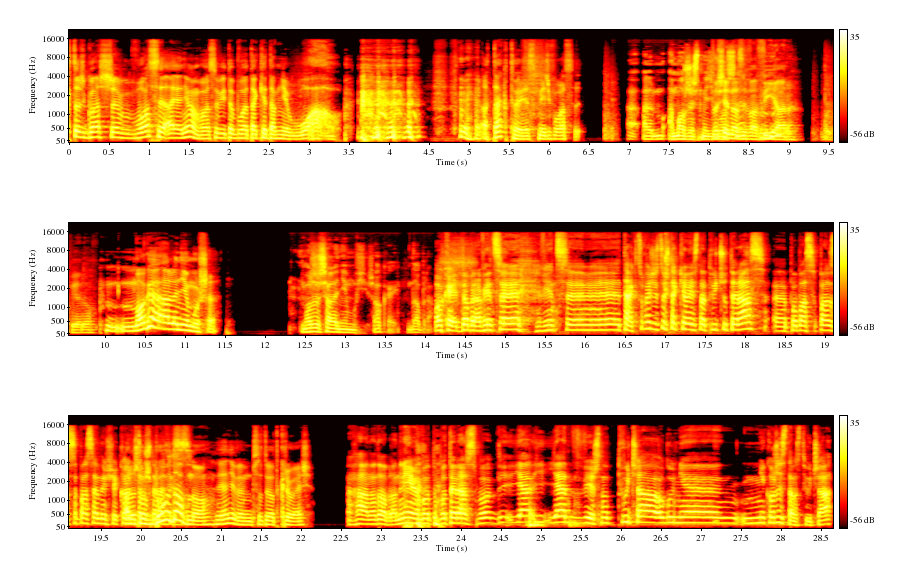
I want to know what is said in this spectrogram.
ktoś głaszcze włosy, a ja nie mam włosów i to było takie dla mnie wow. a tak to jest mieć włosy. A, a, a możesz mieć to włosy? To się nazywa VR mhm. dopiero. Mogę, ale nie muszę. Możesz, ale nie musisz. Okej, okay, dobra. Okej, okay, dobra, więc, e, więc e, tak, słuchajcie, coś takiego jest na Twitchu teraz. E, po bas, bas, baseny się kończą. Ale to już było jest... dawno. Ja nie wiem, co ty odkryłeś. Aha, no dobra, no nie wiem, bo, bo teraz, bo ja, ja, wiesz, no Twitcha ogólnie nie korzystam z Twitcha,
